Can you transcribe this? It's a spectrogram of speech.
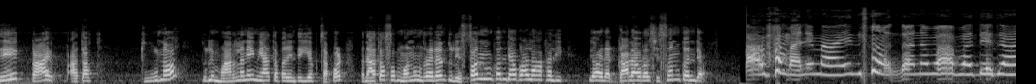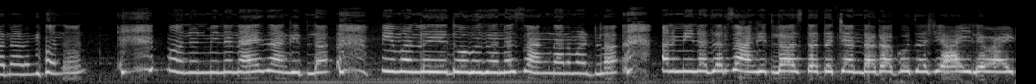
ते काय आता तू ना तुला मारलं नाही मी आतापर्यंत एक चपट पण आता असं म्हणून राहिलं तुला सण द्या गालाखाली एवढ्या गालावर अशी सण द्या नव्हतं ना बाबा ते जाणार म्हणून. म्हणून मी नाही सांगितलं. मी म्हणलं हे दोघ जण सांगणार म्हटलं. आणि मी जर सांगितलं असतं तर चंदा काकू जशी आईले वाईट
